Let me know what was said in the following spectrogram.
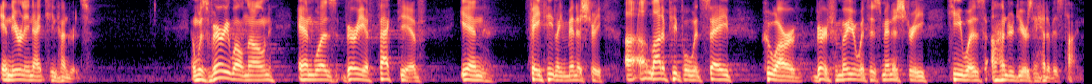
in the early 1900s and was very well known and was very effective in faith healing ministry. Uh, a lot of people would say, who are very familiar with his ministry, he was 100 years ahead of his time.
